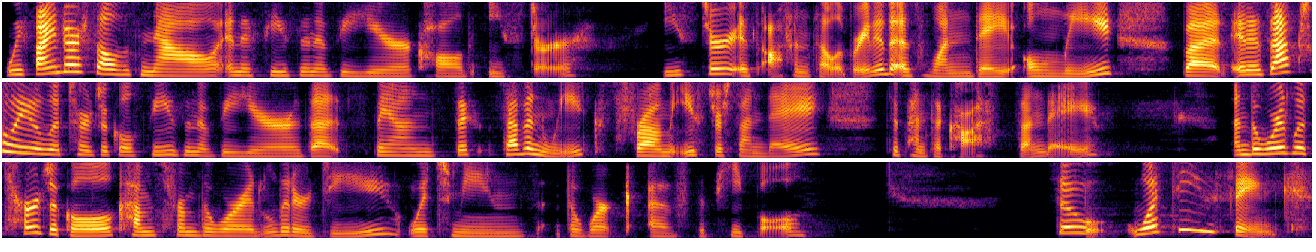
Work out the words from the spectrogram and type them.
We find ourselves now in a season of the year called Easter. Easter is often celebrated as one day only, but it is actually a liturgical season of the year that spans six, seven weeks from Easter Sunday to Pentecost Sunday. And the word liturgical comes from the word liturgy, which means the work of the people. So, what do you think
